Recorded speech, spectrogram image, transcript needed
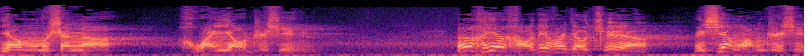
让我们生啊欢耀之心。而还有好地方就去啊，向往之心。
